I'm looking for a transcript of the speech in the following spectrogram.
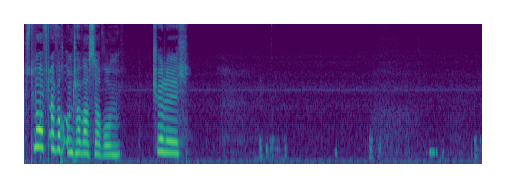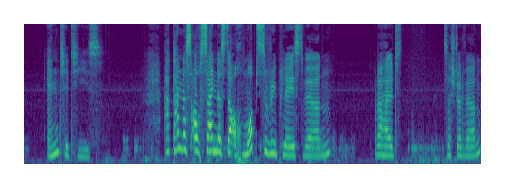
Das läuft einfach unter Wasser rum. Chillig. Entities. Ah, kann das auch sein, dass da auch Mobs replaced werden? Oder halt zerstört werden?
